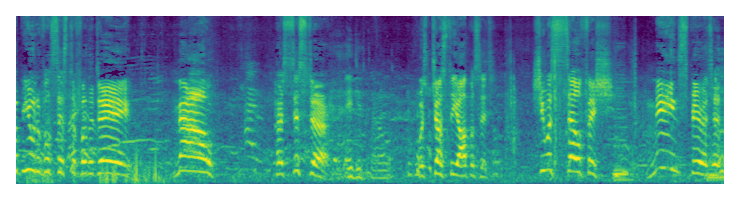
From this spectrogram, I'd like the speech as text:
The beautiful sister for the day. Now, her sister was just the opposite. She was selfish, mean spirited,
